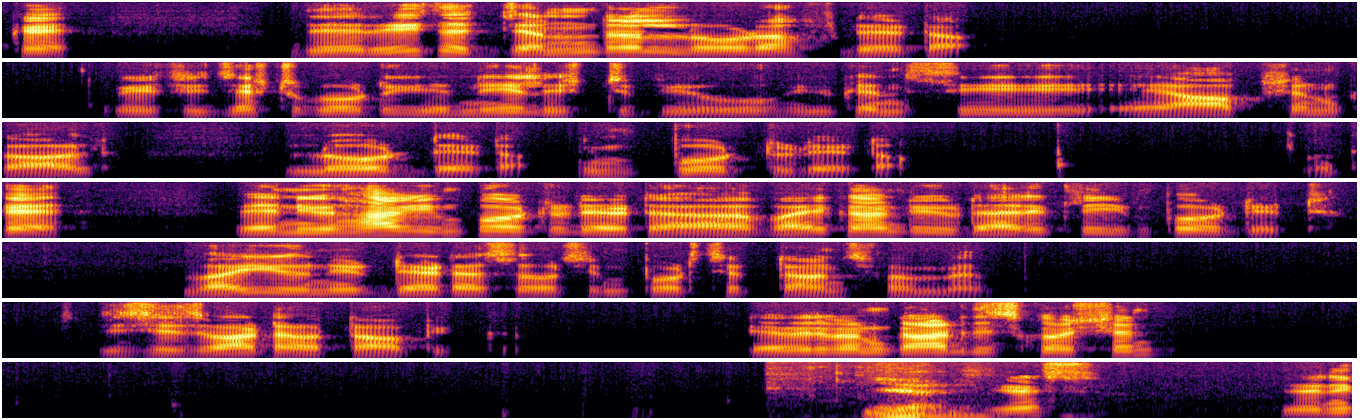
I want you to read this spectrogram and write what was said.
Okay, there is a general load of data. if you just go to any list view you can see a option called load data import to data okay when you have import to data why can't you directly import it why you need data source import set transform map this is what our topic everyone got this question Yes. Yes? Any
